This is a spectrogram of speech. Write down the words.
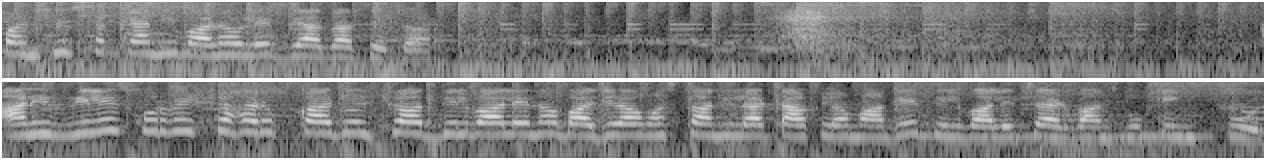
पंचवीस टक्क्यांनी वाढवले व्याजाचे दर. आणि रिलीजपूर्वी शाहरुख काजोलच्या दिलवालेनं बाजीराव मस्तानीला टाकलं मागे दिलवालेचं ऍडव्हान्स बुकिंग फुल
